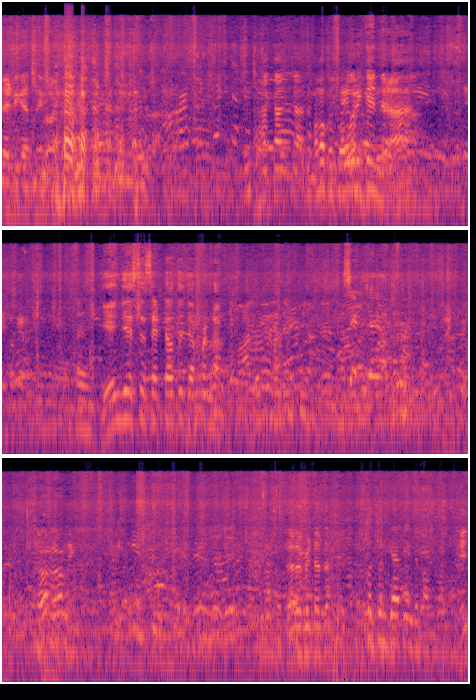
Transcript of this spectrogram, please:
సెట్ గారిని కోరికేందిరా ఏం చేస్తే సెట్ అవుతుందో చెప్పండి నాకు. ధర బిడ్డదా కొంచెం గ్యాప్ ఏం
